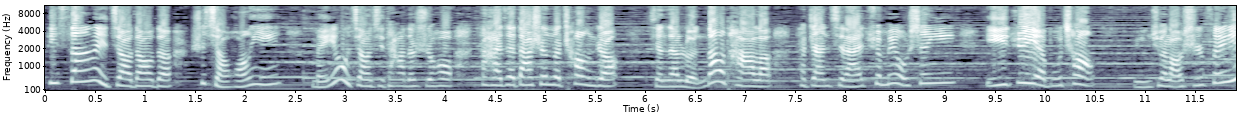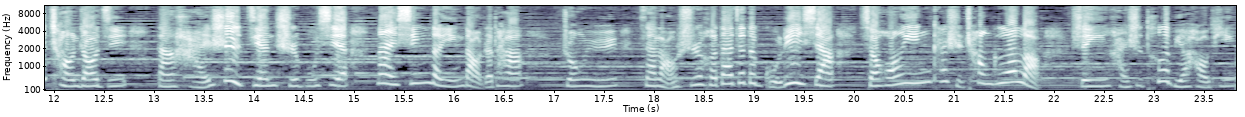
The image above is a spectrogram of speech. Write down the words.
第三位叫到的是小黄莺，没有叫起他的时候，他还在大声地唱着。现在轮到他了，他站起来却没有声音，一句也不唱。云雀老师非常着急，但还是坚持不懈，耐心地引导着他。终于，在老师和大家的鼓励下，小黄莺开始唱歌了，声音还是特别好听，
